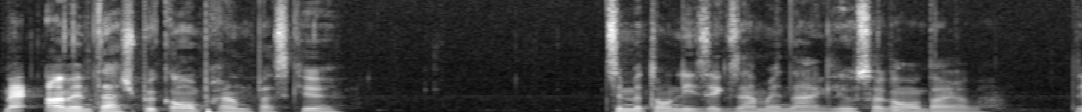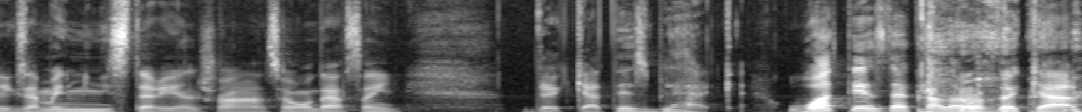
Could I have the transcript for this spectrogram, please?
Mais en même temps, je peux comprendre parce que, tu sais, mettons les examens d'anglais au secondaire, là. L'examen ministériel, je suis en secondaire 5. The cat is black. What is the color of the cat?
